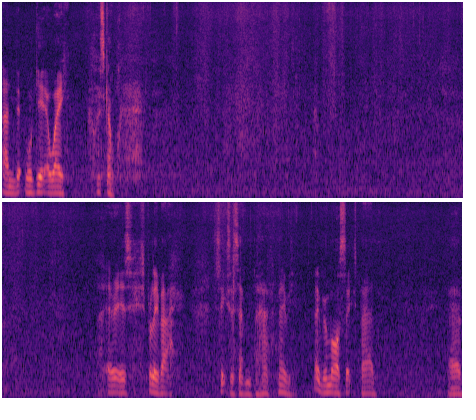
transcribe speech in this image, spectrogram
and we'll get away. Let's go. There it is. It's probably about six or seven pound, maybe maybe more six pound. Um,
